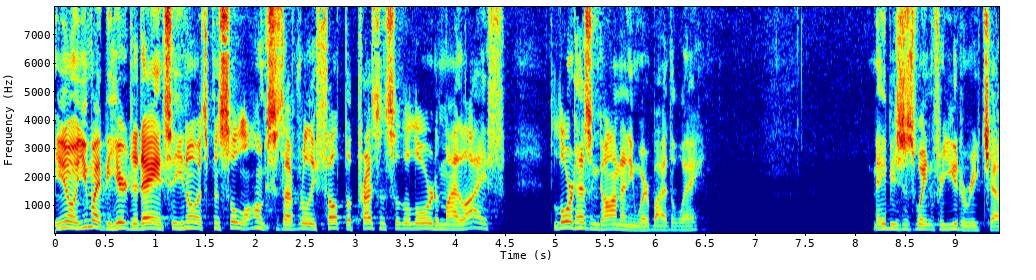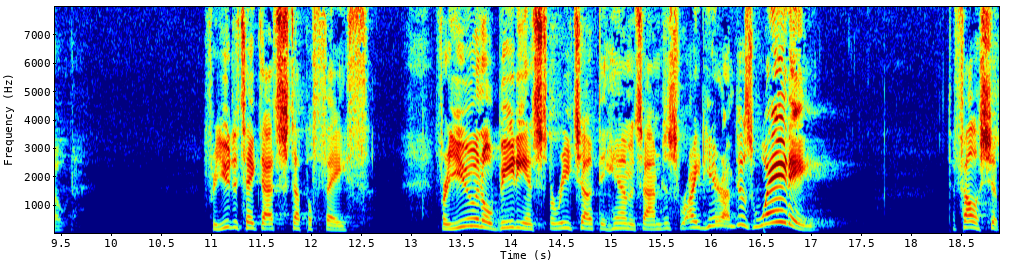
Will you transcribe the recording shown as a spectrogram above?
You know, you might be here today and say, you know, it's been so long since I've really felt the presence of the Lord in my life. The Lord hasn't gone anywhere, by the way. Maybe He's just waiting for you to reach out, for you to take that step of faith, for you in obedience to reach out to Him and say, I'm just right here, I'm just waiting to fellowship.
